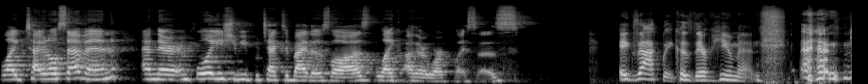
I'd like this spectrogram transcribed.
like Title VII, and their employees should be protected by those laws like other workplaces. Exactly, because they're human and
